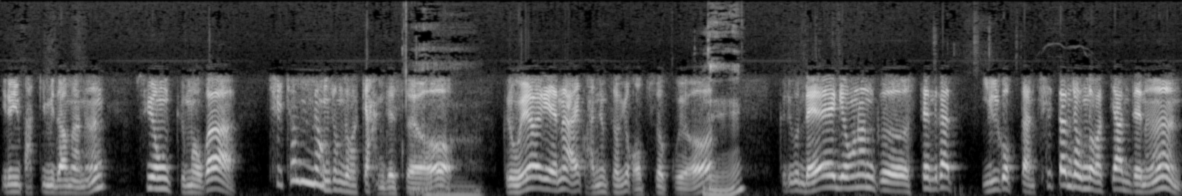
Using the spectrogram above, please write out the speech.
이름이 바뀝니다만은 수용 규모가 7천 명 정도밖에 안 됐어요. 아. 그리고 외야에는 아예 관중석이 없었고요. 네. 그리고 내야 경우는 그 스탠드가 7단, 7단 정도밖에 안 되는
